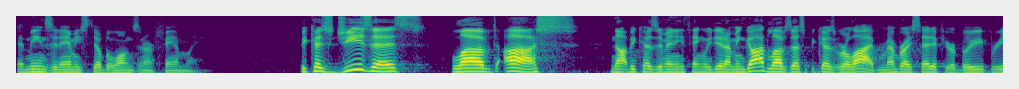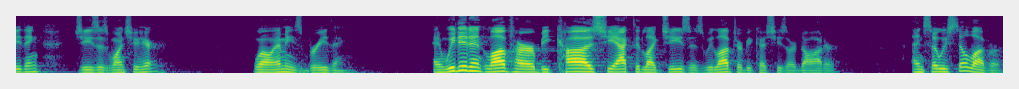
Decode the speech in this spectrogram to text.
It means that Emmy still belongs in our family. Because Jesus loved us not because of anything we did. I mean, God loves us because we're alive. Remember, I said if you're breathing, Jesus wants you here. Well, Emmy's breathing. And we didn't love her because she acted like Jesus. We loved her because she's our daughter. And so we still love her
